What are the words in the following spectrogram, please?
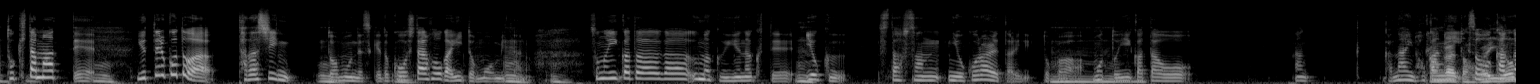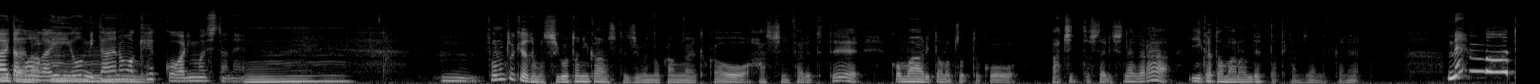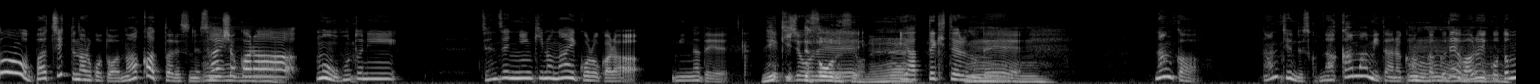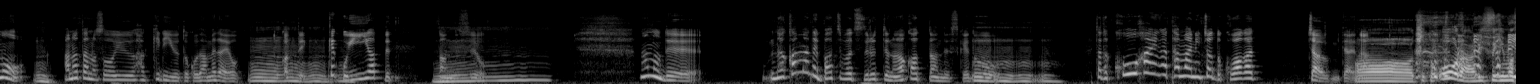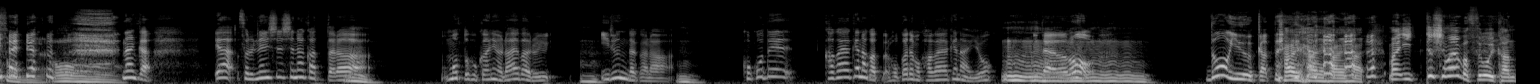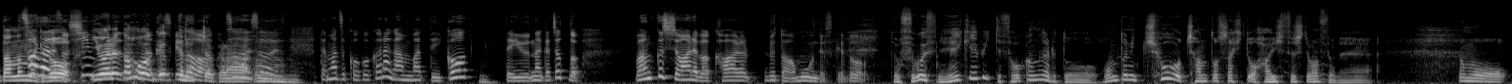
時たまあって、言ってることは正しいと思うんですけど、こうした方がいいと思うみたいな、その言い方がうまく言えなくて、よくスタッフさんに怒られたりとか、もっと言い方をなんかない他にそう考えた方がいいよみたいな。のは結構ありましたね。うん、その時はでも仕事に関して自分の考えとかを発信されててこう周りとのちょっとこうバチッとしたりしながら言い方を学んでったって感じなんですかね。メンとバチってなることはなかったですね。最初からもう本当に全然人気のない頃からみんなで劇場でやってきてるのでなんかなんて言うんですか？仲間みたいな感覚で悪いことも、あなたのそういうはっきり言うとこダメだよとかって結構言い合ってたんですよ。なので仲間でバチバチするっていうのはなかったんですけど、ただ後輩がたまにちょっと怖がっちゃうみたいな。あちょっとオーラありすぎますもんね。なんかいやそれ練習しなかったら、うん、もっと他にはライバルいるんだから、うん、ここで輝けなかったら他でも輝けないよ、みたいなのをどう言うかって。はいはいはいはい。まあ言ってしまえばすごい簡単なんだけど言われた方がグッてなっちゃうから。そうですそうです、まずここから頑張っていこうっていう、なんかちょっとワンクッションあれば変わるとは思うんですけど。でもすごいですね。AKB ってそう考えると本当に超ちゃんとした人を輩出してますよね。でも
